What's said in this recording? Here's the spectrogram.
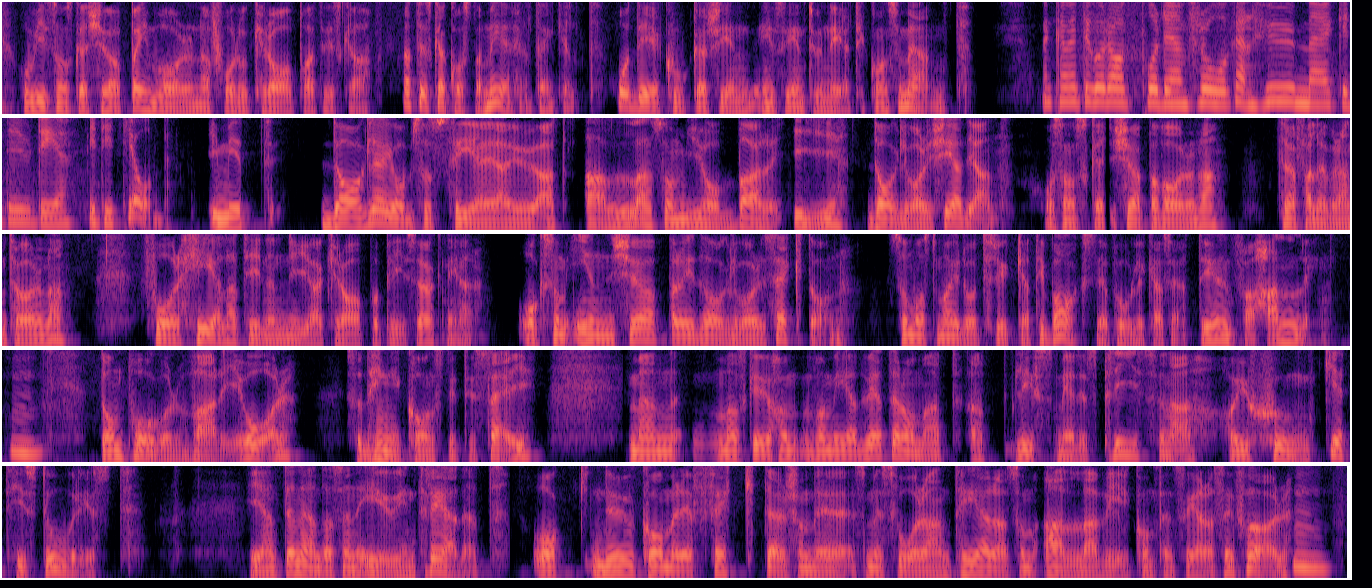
Och vi som ska köpa in varorna får då krav på att, vi ska, att det ska kosta mer helt enkelt. Och det kokar sin, i sin tur ner till konsument. Men kan vi inte gå rakt på den frågan? Hur märker du det i ditt jobb? I mitt dagliga jobb så ser jag ju att alla som jobbar i dagligvarukedjan och som ska köpa varorna, träffa leverantörerna, får hela tiden nya krav på prisökningar. Och som inköpare i dagligvarusektorn så måste man ju då trycka tillbaks det på olika sätt. Det är ju en förhandling. De pågår varje år, så det är inget konstigt i sig. Men man ska ju vara medveten om att, att livsmedelspriserna har ju sjunkit historiskt. Egentligen ända sedan EU-inträdet. Och nu kommer effekter som är, som är svåra att hantera som alla vill kompensera sig för.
